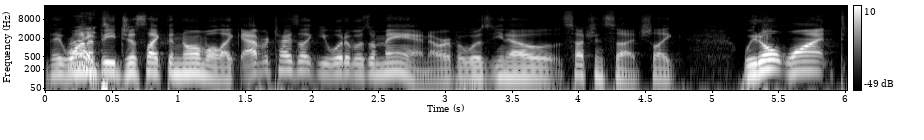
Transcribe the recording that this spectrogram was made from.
they want to be just like the normal like advertise like you would if it was a man or if it was you know such and such like we don't want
